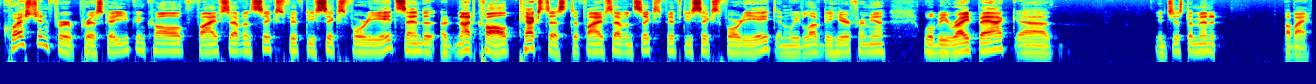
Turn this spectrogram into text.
question for Prisca, you can call 576-5648. Send a, or not call, text us to 576-5648 and we'd love to hear from you. We'll be right back uh, in just a minute. Bye-bye.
